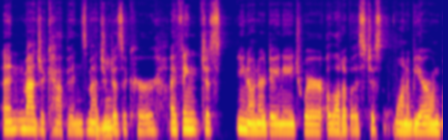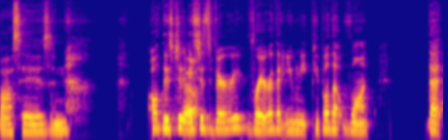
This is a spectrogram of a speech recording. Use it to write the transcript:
And magic happens, magic mm-hmm. does occur. I think just, you know, in our day and age where a lot of us just want to be our own bosses and all this just, yeah. it's just very rare that you meet people that want that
